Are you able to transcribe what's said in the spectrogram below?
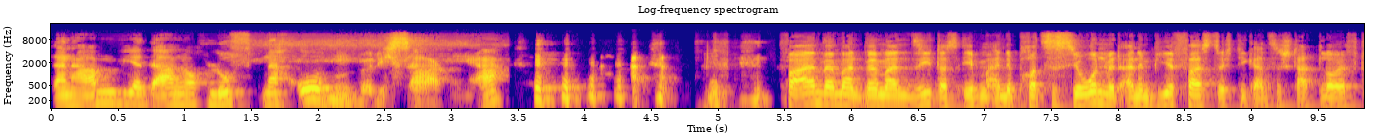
dann haben wir da noch Luft nach oben, würde ich sagen, ja. Vor allem, wenn man, wenn man sieht, dass eben eine Prozession mit einem Bierfass durch die ganze Stadt läuft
